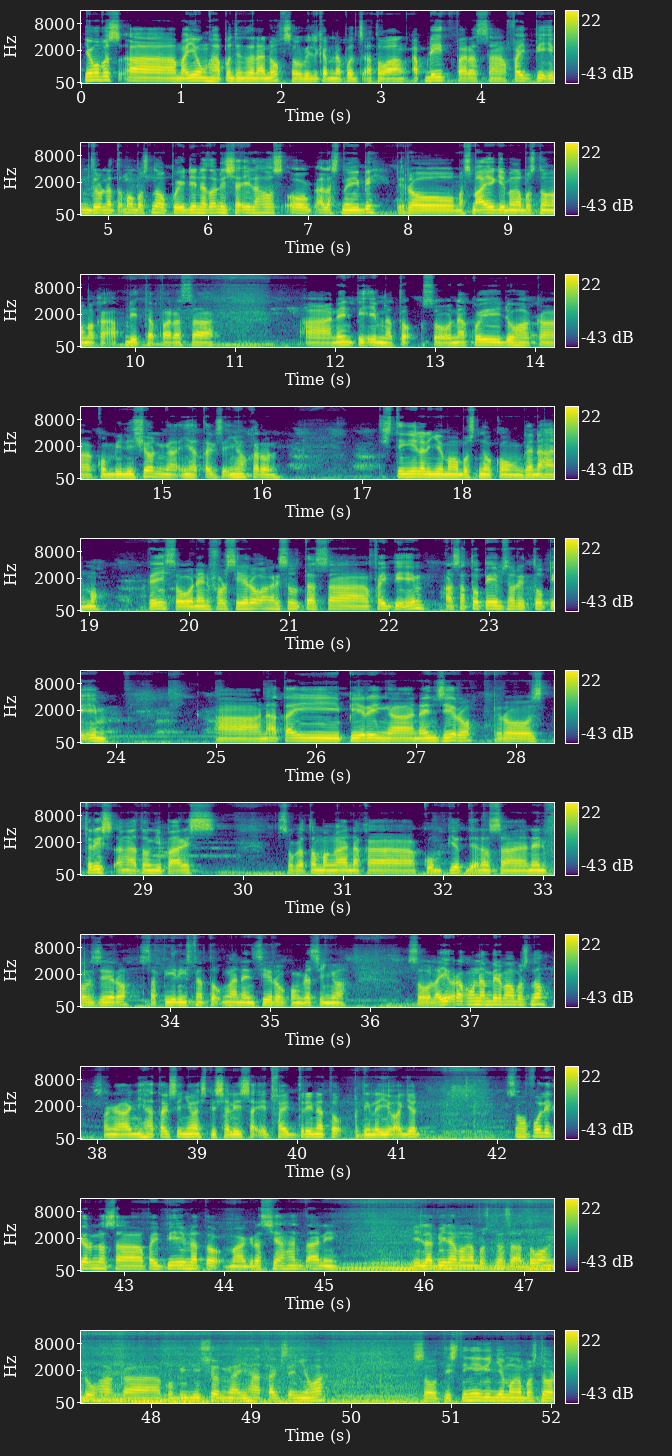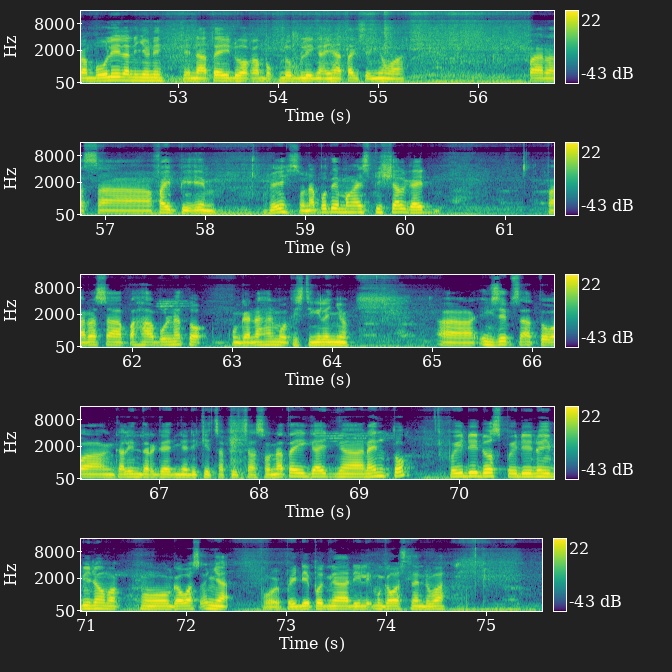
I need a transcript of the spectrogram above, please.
Yung mga boss, ah, mayong hapon sa no. So welcome na po sa ato ang update para sa 5pm drone na to mga boss no. Pwede na to ni siya ilahos og alas 9 pero mas maayo gyud mga boss no nga maka-update ta para sa ah, 9pm na to. So nakoy duha ka kombinasyon nga ihatag sa inyo karon. Testingilan ninyo mga boss no kung ganahan mo. Okay, so 940 ang resulta sa 5pm, ah, sa 2pm, sorry, 2pm. Ah, natay piring ah, 90 pero 3 ang atong gipares. So kato mga naka-compute di ano sa 940 sa peelings na to nga 90 congrats sa inyo. ah. So layo ra kong number mga boss no. Sa nga gihatag sa inyo especially sa 853 na to pating layo agyod. So hopefully karon no sa 5 PM na to magrasyahan ta ni. Ilabi na mga boss no sa ato ang duha ka combination nga ihatag sa inyo ha. So testingi yung mga boss no rambuli lang ninyo ni kay natay duha ka book doble nga ihatag sa inyo ha para sa 5 PM. Okay, so naputi mga special guide para sa pahabol na to. Kung ganahan mo, testingilan nyo. Uh, except sa ato ang calendar guide nga dikit sa pizza. So natay guide nga 9 to. Pwede dos, pwede no ibino mo gawas unya. Pwede pod nga dili mo gawas lang duha.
